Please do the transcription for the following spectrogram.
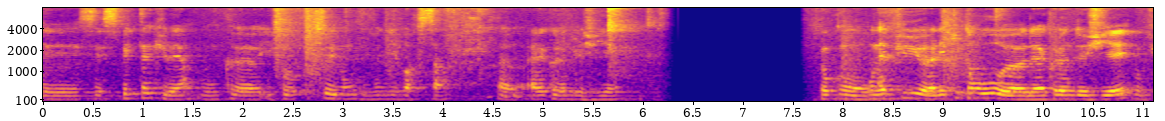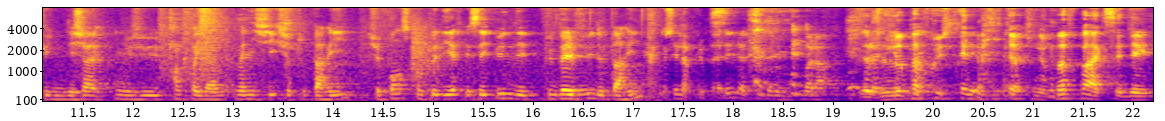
et c'est spectaculaire. Donc euh, il faut absolument que vous veniez voir ça euh, à la colonne de juillet. Donc on, a pu aller tout en haut de la colonne de juillet, donc une, déjà une vue incroyable, magnifique sur tout Paris. Je pense qu'on peut dire que c'est une des plus belles vues de Paris. C'est la plus belle. C'est la plus belle, voilà. Je ne veux pas frustrer les visiteurs qui ne peuvent pas accéder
